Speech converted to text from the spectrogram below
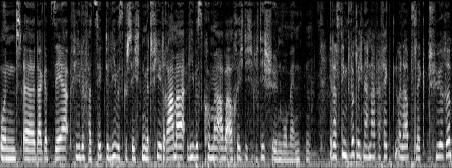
und äh, da gibt sehr viele verzwickte Liebesgeschichten mit viel Drama, Liebeskummer, aber auch richtig, richtig schönen Momenten. Ja, das klingt wirklich nach einer perfekten Urlaubslektüre.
